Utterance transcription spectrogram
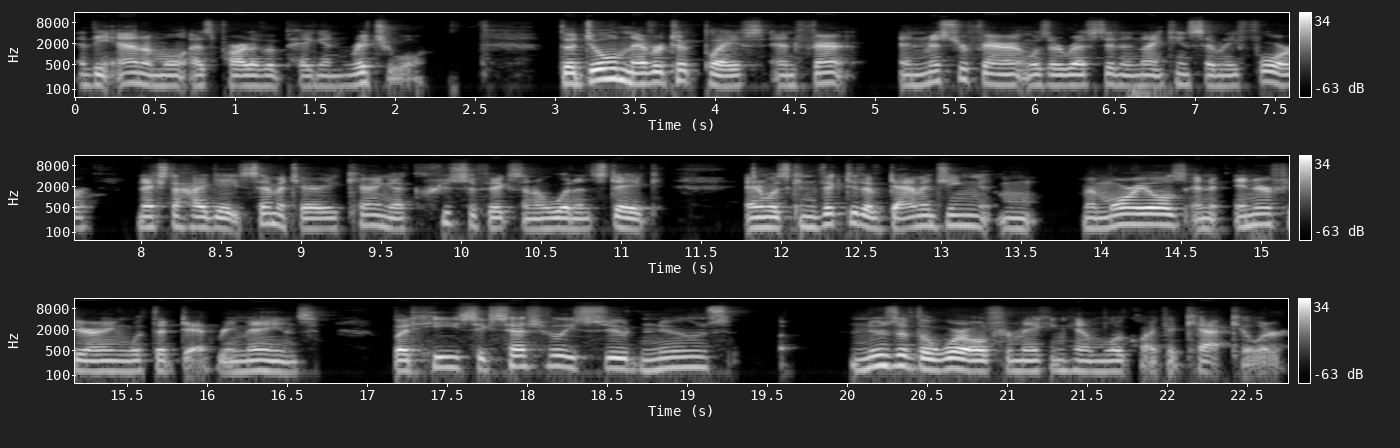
the animal as part of a pagan ritual. The duel never took place, and, Fer- and Mr. Farrant was arrested in 1974 next to Highgate Cemetery carrying a crucifix and a wooden stake, and was convicted of damaging m- memorials and interfering with the dead remains. But he successfully sued News News of the World for making him look like a cat killer.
